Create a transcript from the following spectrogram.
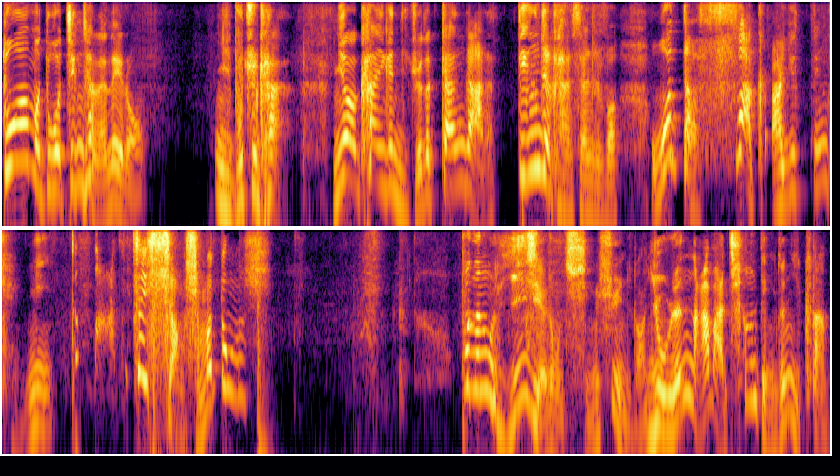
多么多精彩的内容，你不去看，你要看一个你觉得尴尬的，盯着看三十分，What the fuck are you thinking？你他妈在想什么东西？不能理解这种情绪，你知道有人拿把枪顶着你看，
